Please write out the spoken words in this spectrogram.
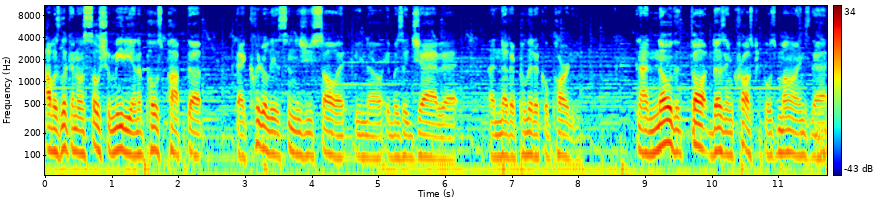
I was looking on social media and a post popped up that clearly, as soon as you saw it, you know, it was a jab at another political party. And I know the thought doesn't cross people's minds that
